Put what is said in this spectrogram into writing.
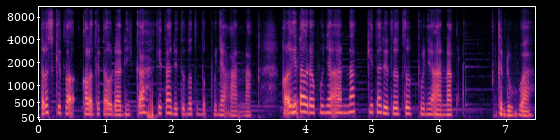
terus kita kalau kita udah nikah kita dituntut untuk punya anak. Kalau Hmm. kita udah punya anak kita dituntut punya anak kedua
